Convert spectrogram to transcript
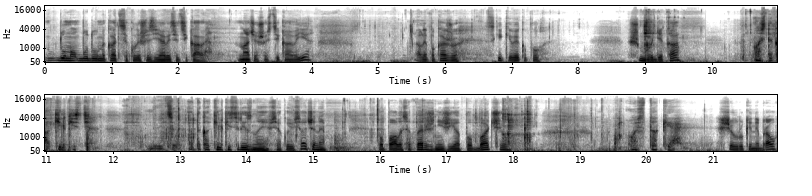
Думав, буду вмикатися, коли щось з'явиться цікаве. Наче щось цікаве є. Але покажу, скільки викопав шмурдяка. Ось така кількість. Дивіться, така кількість різної всякої всячини попалася, перш ніж я побачив ось таке. Що в руки не брав.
